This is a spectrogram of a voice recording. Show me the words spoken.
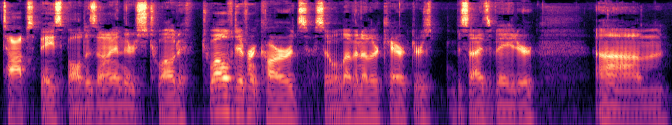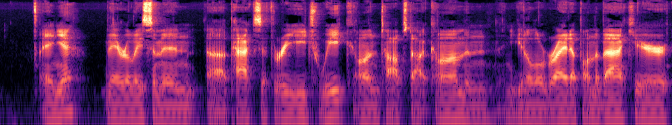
Topps baseball design, there's 12, 12 different cards, so 11 other characters besides Vader. Um, and yeah, they release them in uh, packs of three each week on Topps.com, and, and you get a little write-up on the back here,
